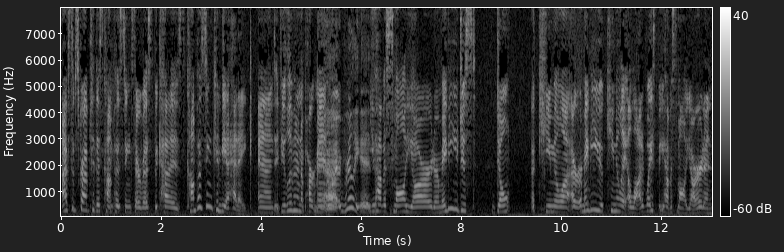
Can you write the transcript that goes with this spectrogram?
I've subscribed to this composting service because composting can be a headache. And if you live in an apartment Yeah, it really is. you have a small yard or maybe you just don't accumulate or maybe you accumulate a lot of waste but you have a small yard and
